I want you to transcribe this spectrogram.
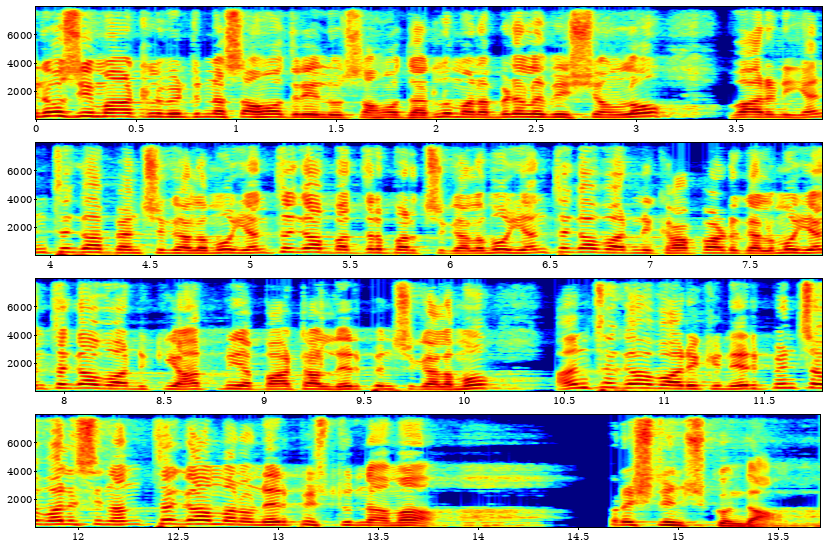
ఈరోజు ఈ మాటలు వింటున్న సహోదరులు సహోదరులు మన బిడ్డల విషయంలో వారిని ఎంతగా పెంచగలమో ఎంతగా భద్రపరచగలమో ఎంతగా వారిని కాపాడగలమో ఎంతగా వారికి ఆత్మీయ పాఠాలు నేర్పించగలమో అంతగా వారికి నేర్పించవలసినంతగా మనం నేర్పిస్తున్నామా? ప్రశ్నించుకుందాం.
